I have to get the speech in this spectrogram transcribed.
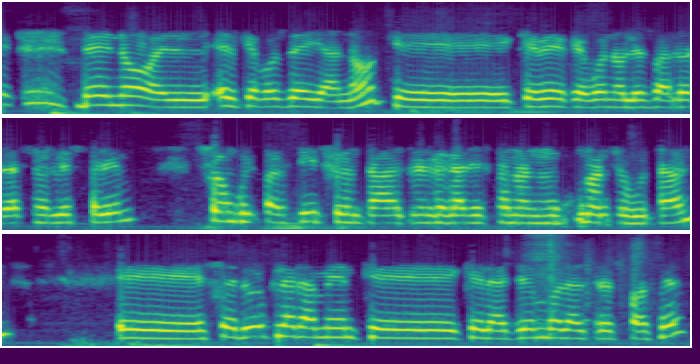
bé, no, el, el que vos deia, no? Que, que bé, que bueno, les valoracions les farem. Són vuit partits front a altres vegades que no han, no han sigut tants. Eh, se veu clarament que, que la gent vol altres coses,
